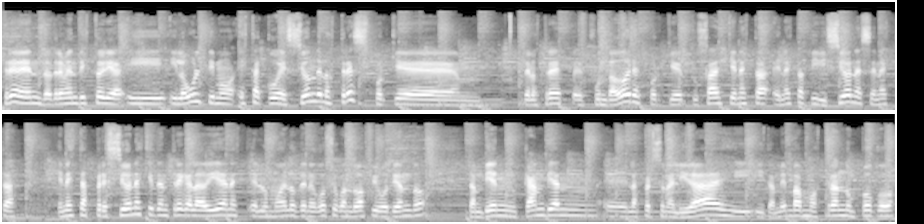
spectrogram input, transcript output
Tremenda, tremenda historia. Y, y lo último, esta cohesión de los tres, porque mm, de los tres eh, fundadores, porque tú sabes que en, esta, en estas divisiones, en estas, en estas presiones que te entrega la vida en, en los modelos de negocio cuando vas pivoteando, también cambian eh, las personalidades y, y también vas mostrando un poco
